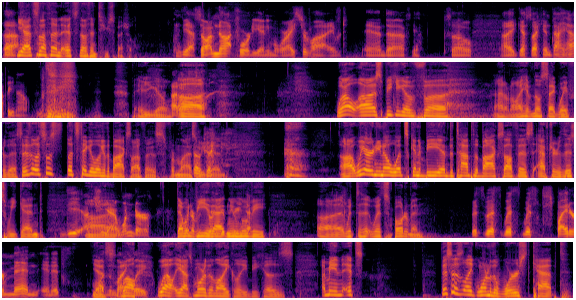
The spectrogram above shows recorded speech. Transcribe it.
uh, Yeah, it's nothing. It's nothing too special. yeah, so I'm not 40 anymore. I survived, and uh, yeah, so I guess I can die happy now. There you go. Uh, well, uh, speaking of, uh, I don't know. I have no segue for this. Let's let's let's take a look at the box office from last Okay. weekend. uh, we already know what's going to be at the top of the box office after this weekend. Yeah, uh, gee, I Um, wonder That would be that new movie uh, with the, with Spoderman. With with with with Spider Men in it. Yes. than likely. Well, well, yes, more than likely because I mean it's this is like one of the worst kept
